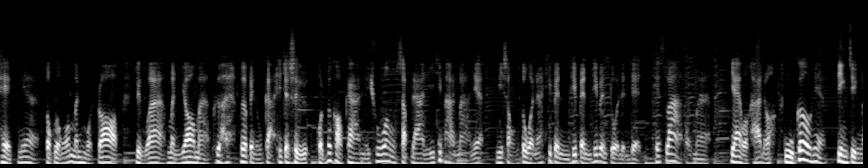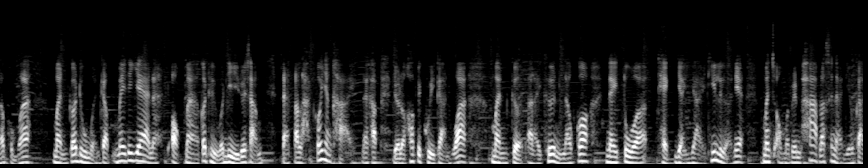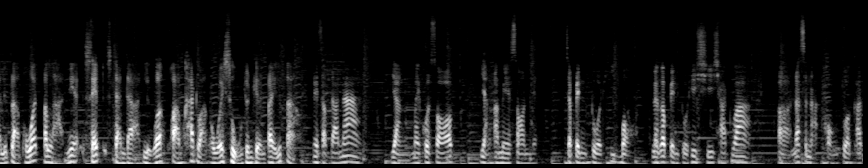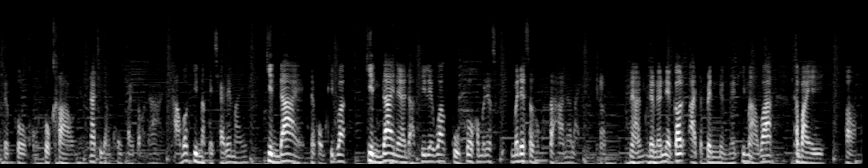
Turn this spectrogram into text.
tech เนี่ยตกลงว่ามันหมดรอบ หรือว่ามันย่อมาเพื่อเพื่อเป็นโอกาสที่จะซื้อผลประกอบการในช่วงสัปดาห์นี้ที่ผ่านมาเนี่ยมี 2 ตัวนะที่เป็นที่เป็นที่เป็นตัวเด่นๆเทสลาออกมาแย่กว่าคาดเนาะ Google เนี่ยจริง ๆ แล้วผมว่า มันก็ดูเหมือนกับไม่ได้แย่นะ ออกมาก็ถือว่าดีด้วยซ้ำแต่ตลาดก็ยังขายนะครับ เดี๋ยวเราเข้าไปคุยกันว่ามันเกิดอะไรขึ้น แล้วก็ในตัว tech ใหญ่ ๆ ที่เหลือเนี่ยมันจะออกมาเป็นภาพลักษณะเดียวกันหรือเปล่า เพราะว่าตลาดเนี่ย set standard หรือว่าความคาดหวังเอาไว้สูงจนเกินไปหรือเปล่า ในสัปดาห์หน้าอย่าง Microsoft อย่าง Amazon เนี่ยจะเป็นตัวที่บอก แล้วก็เป็นตัวที่ชี้ชัดว่า ลักษณะของตัวการเติบโตของตัว cloud น่าจะยังคงไปต่อได้ ถามว่ากิน market share ได้ไหม กินได้ แต่ผมคิดว่ากินได้ในระดับที่เรียกว่า Google เขาไม่ได้ไม่ได้สะทกสะท้านอะไรนะดังนั้นเนี่ยก็อาจจะเป็นหนึ่งในที่มาว่าทำไม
